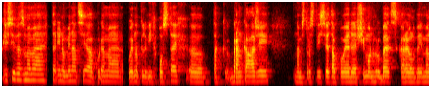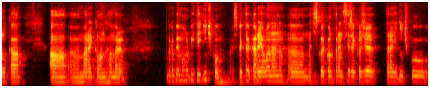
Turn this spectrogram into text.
Když si vezmeme tedy nominaci a půjdeme po jednotlivých postech, eh, tak brankáři na mistrovství světa pojede Šimon Hrubec, Karel Vejmelka a eh, Marek Langhammer. Kdo by mohl být jedničkou? Respektive Karjalonen eh, na tiskové konferenci řekl, že teda jedničku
